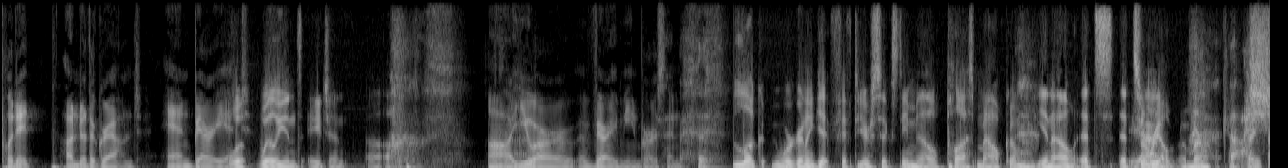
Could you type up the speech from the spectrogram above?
put it under the ground and bury it. w- Willian's agent. Uh, oh, you are a very mean person. look, we're gonna get fifty or sixty mil plus Malcom. You know, it's it's a real rumor. Gosh,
